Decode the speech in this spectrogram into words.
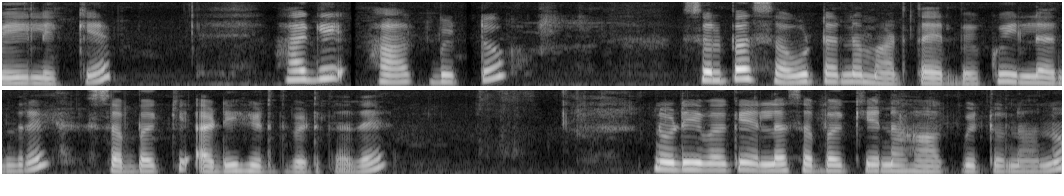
ಬೇಯಲಿಕ್ಕೆ. ಹಾಗೆ ಹಾಕಿಬಿಟ್ಟು ಸ್ವಲ್ಪ ಸೌಟನ್ನು ಮಾಡ್ತಾ ಇರಬೇಕು, ಇಲ್ಲಾಂದರೆ ಸಬ್ಬಕ್ಕಿ ಅಡಿ ಹಿಡಿದು ಬಿಡ್ತದೆ ನೋಡಿ ಇವಾಗ ಎಲ್ಲ ಸಬ್ಬಕ್ಕಿಯನ್ನು ಹಾಕಿಬಿಟ್ಟು ನಾನು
